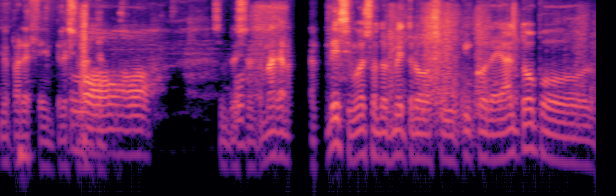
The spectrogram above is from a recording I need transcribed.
Me parece impresionante. Oh, Es impresionante. Más grandísimo, ¿eh? son dos metros y pico de alto por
